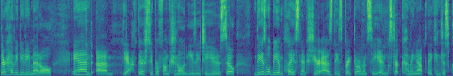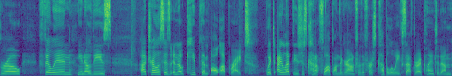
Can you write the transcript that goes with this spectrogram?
They're heavy duty metal and um, yeah, they're super functional and easy to use. So these will be in place next year as these break dormancy and start coming up. They can just grow, fill in, you know, these uh, trellises and it'll keep them all upright which I let these just kind of flop on the ground for the first couple of weeks after I planted them.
